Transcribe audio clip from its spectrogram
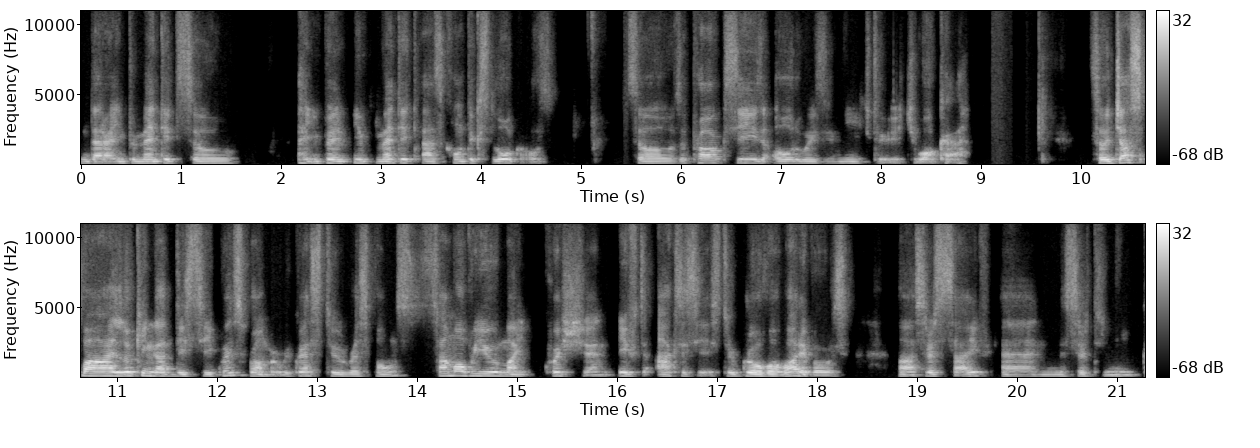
that are implemented so implement it as context locals. So the proxy is always unique to each worker. So just by looking at this sequence from request to response, some of you might question if the accesses to global variables are thread safe and thread unique.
